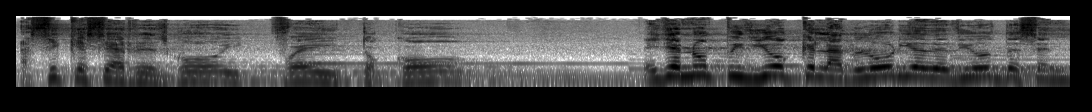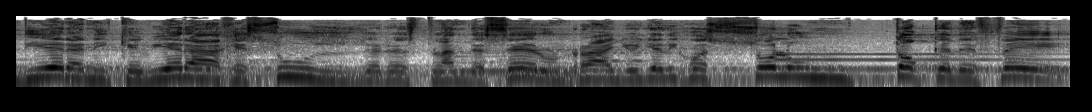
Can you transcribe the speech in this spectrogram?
Así que se arriesgó y fue y tocó. Ella no pidió que la gloria de Dios descendiera ni que viera a Jesús de resplandecer un rayo. Ella dijo, es solo un toque de fe.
